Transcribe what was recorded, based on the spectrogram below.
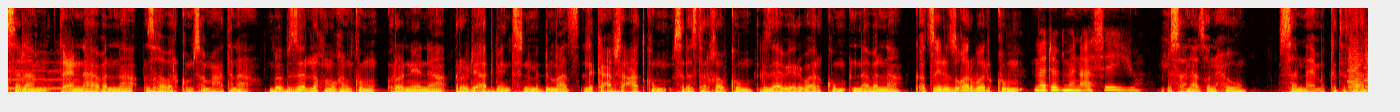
ሰላም ጥዕና ሃበልና ዝኸበርኩም ሰማዕትና በብዘለኹም ኾንኩም ሮኔና ረድዮ ኣድቨንትስ ንምድማፅ ልክዕ ኣብ ሰዓትኩም ስለ ዝተረኸብኩም እግዚኣብሔር ይባርኩም እናበልና ቀፂሉ ዝቐርበልኩም መደብ መናእሰይ እዩ ምሳና ፅንሑ ሰናይ ምክትታል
